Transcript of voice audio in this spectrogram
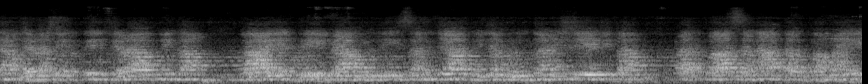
जडशक्तिजडात्मिका गायत्री व्याहुली सञ्जा द्विजवृन्दनिषेविता तत्त्वासना तत्त्वमयी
